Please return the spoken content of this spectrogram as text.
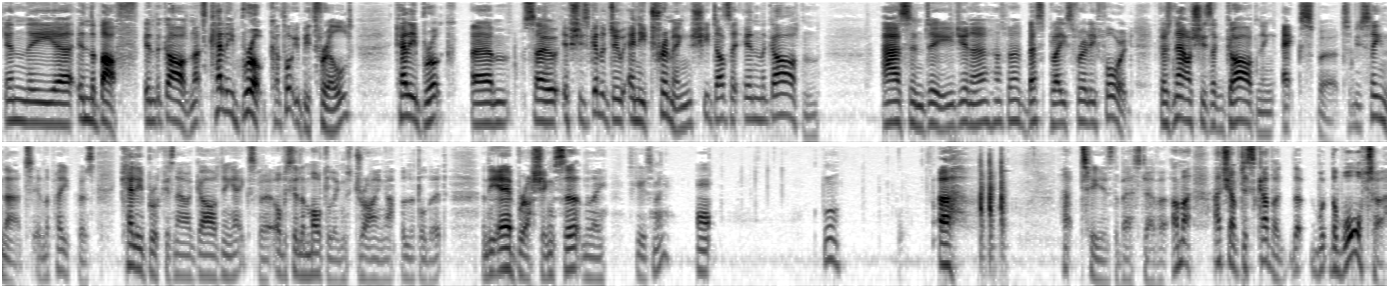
in the uh, in the buff in the garden. That's Kelly Brook. I thought you'd be thrilled, Kelly Brook. Um, so if she's going to do any trimming, she does it in the garden. As indeed, you know, that's the best place really for it. Because now she's a gardening expert. Have you seen that in the papers? Kelly Brook is now a gardening expert. Obviously, the modelling's drying up a little bit, and the airbrushing certainly. Excuse me. Oh. Mm. Ah, that tea is the best ever. I'm, actually, I've discovered that the water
